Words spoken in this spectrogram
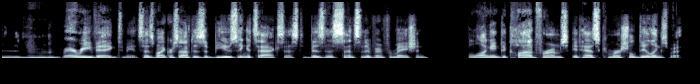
very vague to me. It says Microsoft is abusing its access to business sensitive information belonging to cloud firms it has commercial dealings with.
